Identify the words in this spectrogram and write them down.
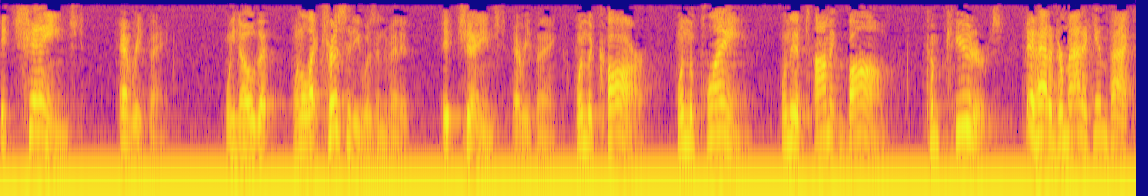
It changed everything. We know that when electricity was invented, it changed everything. When the car, when the plane, when the atomic bomb, computers, it had a dramatic impact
